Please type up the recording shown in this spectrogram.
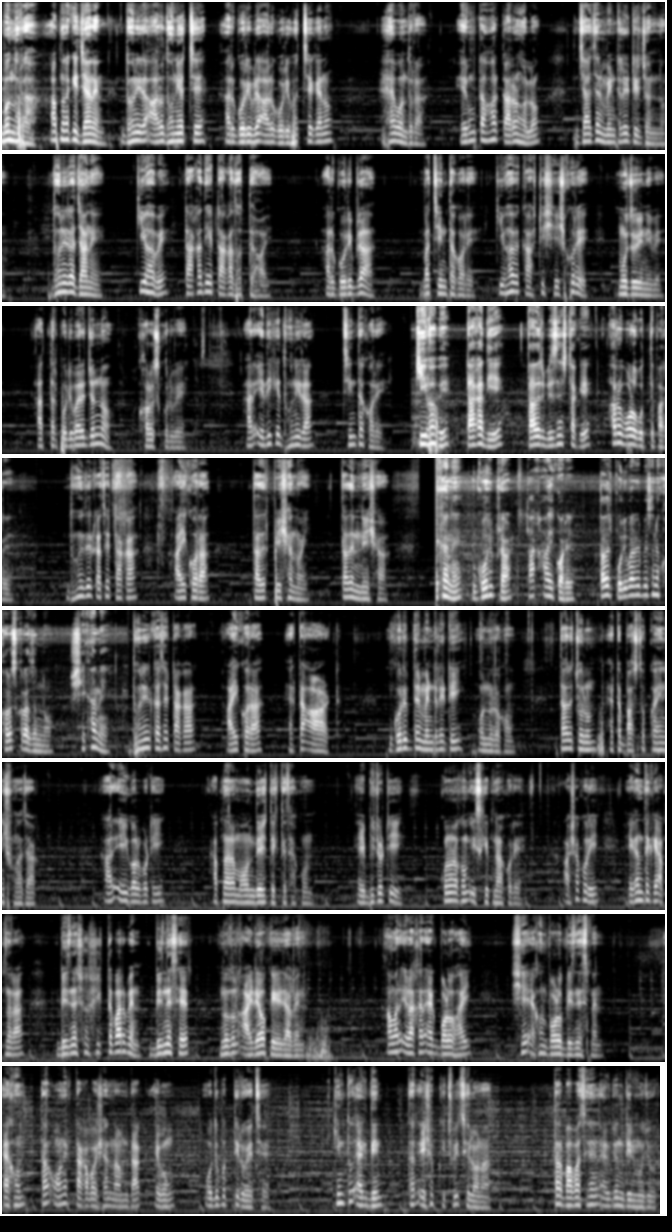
বন্ধুরা, আপনারা কি জানেন ধনীরা আরও ধনী হচ্ছে আর গরিবরা আরও গরিব হচ্ছে কেন? হ্যাঁ বন্ধুরা, এরকমটা হওয়ার কারণ হলো যার যার মেন্টালিটির জন্য। ধনীরা জানে কীভাবে টাকা দিয়ে টাকা ধরতে হয় আর গরিবরা বা চিন্তা করে কীভাবে কাজটি শেষ করে মজুরি নেবে আর তার পরিবারের জন্য খরচ করবে। আর এদিকে ধনীরা চিন্তা করে কীভাবে টাকা দিয়ে তাদের বিজনেসটাকে আরও বড় করতে পারে। ধনীদের কাছে টাকা, আয় করা তাদের পেশা নয়, তাদের নেশা। এখানে গরিবরা টাকা আয় করে তাদের পরিবারের পেছনে খরচ করার জন্য। সেখানে ধনীর কাছে টাকা আয় করা একটা আর্ট। গরিবদের মেন্টালিটি অন্যরকম। তাহলে চলুন একটা বাস্তব কাহিনী শোনা যাক। আর এই গল্পটি আপনারা মন দেশ দেখতে থাকুন। এই ভিডিওটি কোনো রকম স্কিপ না করে। আশা করি এখান থেকে আপনারা বিজনেসও শিখতে পারবেন বিজনেসের নতুন আইডিয়াও পেয়ে যাবেন। আমার এলাকার এক বড় ভাই, সে এখন বড় বিজনেসম্যান এখন তার অনেক টাকা পয়সার নাম ডাক এবং অধিপত্তি রয়েছে। কিন্তু একদিন তার এসব কিছুই ছিল না। তার বাবা ছিলেন একজন দিনমজুর।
